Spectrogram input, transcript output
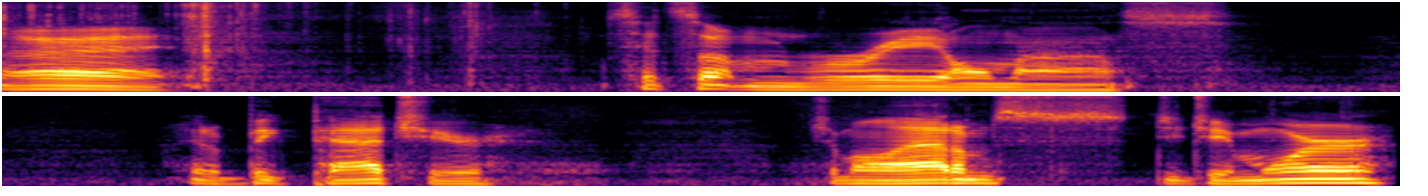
All right. Hit something real nice. Got a big patch here. Jamal Adams, DJ Moore,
